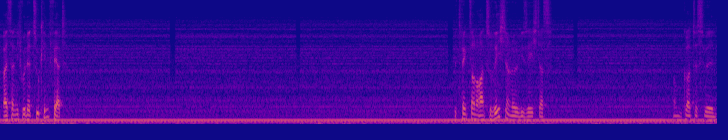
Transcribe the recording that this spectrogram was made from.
Ich weiß ja nicht, wo der Zug hinfährt. Jetzt fängt es auch noch an zu regnen, oder wie sehe ich das? Um Gottes Willen.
